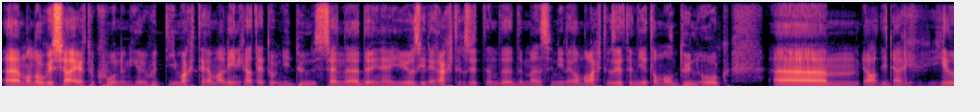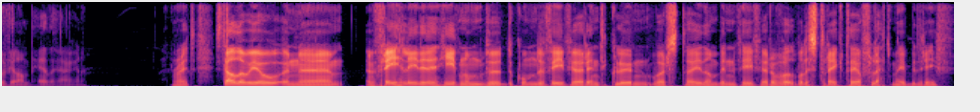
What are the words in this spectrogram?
Uh, maar nog eens, ja, hij heeft ook gewoon een heel goed team achter hem. Alleen gaat hij het ook niet doen. Dus zijn de ingenieurs die erachter zitten, de, de mensen die er allemaal achter zitten, die het allemaal doen ook. Um, ja, die daar heel veel aan bijdragen. Right. Stel dat we jou een, uh, een vrijgeleide geven om de, de komende vijf jaar in te kleuren. Waar sta je dan binnen vijf? Of wat, is het traject dat je aflegt met je bedrijf?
